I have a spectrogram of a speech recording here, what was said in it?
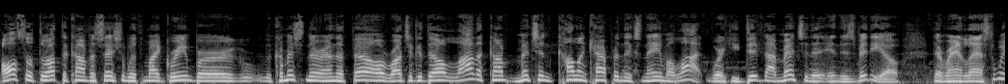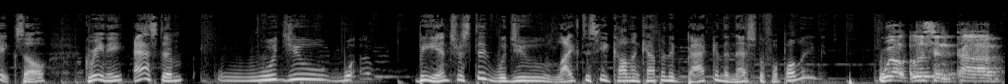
Also, throughout the conversation with Mike Greenberg, the commissioner of NFL, Roger Goodell, a lot of com- mentioned Colin Kaepernick's name a lot, where he did not mention it in his video that ran last week. So, Greeny asked him, "Would you w- be interested? Would you like to see Colin Kaepernick back in the National Football League?" Well, listen, uh,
